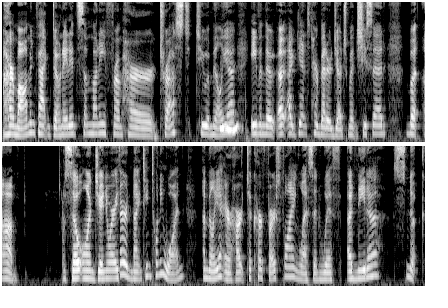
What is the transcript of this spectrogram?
Her mom, in fact, donated some money from her trust to Amelia, even though uh, against her better judgment, she said. But um, so on January third, nineteen twenty-one, Amelia Earhart took her first flying lesson with Anita Snook,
